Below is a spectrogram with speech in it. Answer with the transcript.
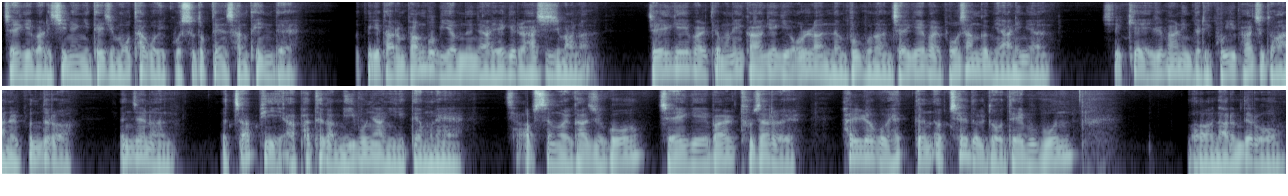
재개발이 진행이 되지 못하고 있고 수독된 상태인데 어떻게 다른 방법이 없느냐 얘기를 하시지만 은 재개발 때문에 가격이 올랐는 부분은 재개발 보상금이 아니면 쉽게 일반인들이 구입하지도 않을 뿐더러 현재는 어차피 아파트가 미분양이기 때문에 사업성을 가지고 재개발 투자를 하려고 했던 업체들도 대부분 뭐 나름대로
